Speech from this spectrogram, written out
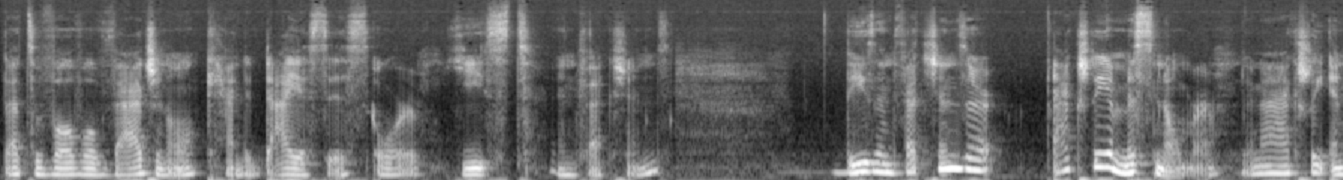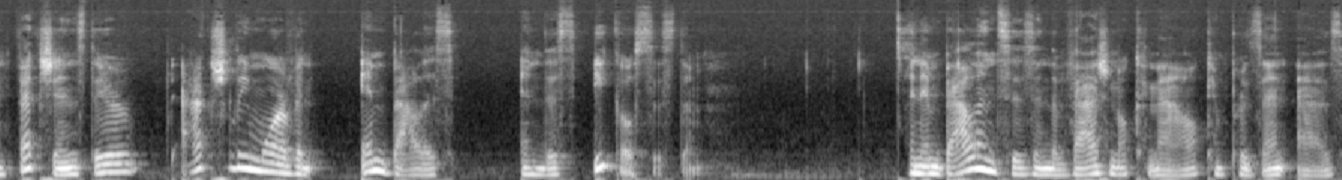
That's vulvovaginal candidiasis or yeast infections. These infections are actually a misnomer. They're not actually infections, they're actually more of an imbalance in this ecosystem. And imbalances in the vaginal canal can present as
